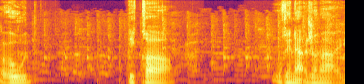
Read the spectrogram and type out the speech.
عود إيقاع وغناء جماعي.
